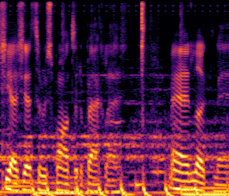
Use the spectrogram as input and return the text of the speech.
she has yet to respond to the backlash. Man, look, man,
